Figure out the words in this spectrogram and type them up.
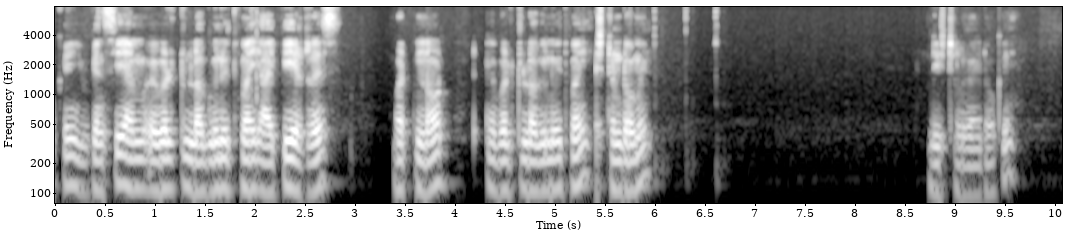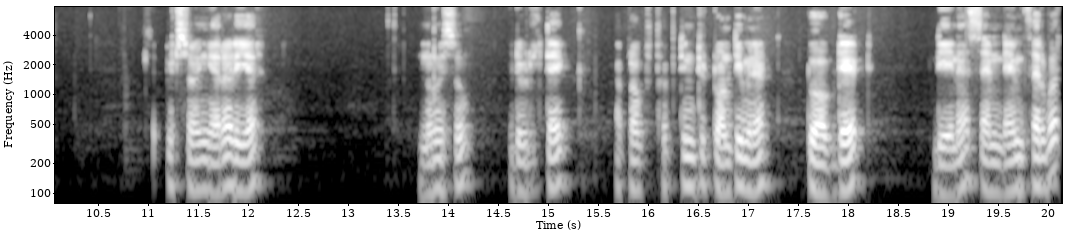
Okay you can see i'm able to log in with my ip address but not able to log in with my custom domain digital guide okay? So it's showing error here. No issue. It will take approx 15 to 20 minutes to update dns and name server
